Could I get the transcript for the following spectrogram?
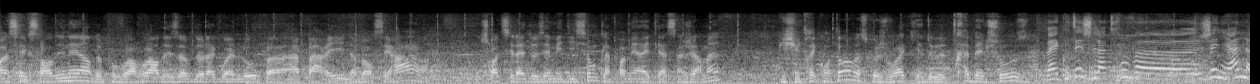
Moi, c'est extraordinaire de pouvoir voir des œuvres de la Guadeloupe à Paris. D'abord, c'est rare. Je crois que c'est la deuxième édition, que la première était à Saint-Germain. Puis je suis très content parce que je vois qu'il y a de très belles choses. Bah écoutez, je la trouve euh, géniale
